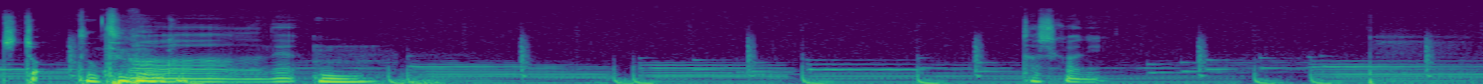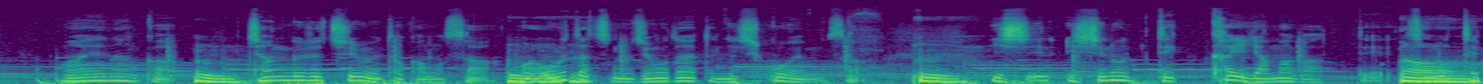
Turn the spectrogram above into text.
ちっちゃってなってるなんかああね。うん確かに。前なんかうん。ジャングルチームとかもさ、うんうんうん。これ俺たちの地元だった西公園もさうん。石石のでっかい山があってそのてっ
